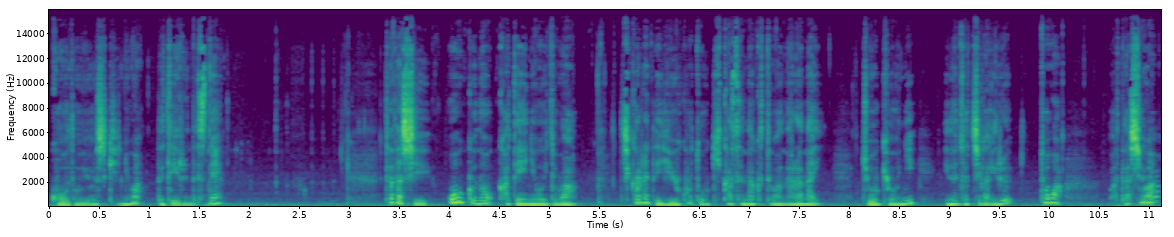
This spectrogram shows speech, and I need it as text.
行動様式には出ているんですね。ただし多くの家庭においては力で言うことを聞かせなくてはならない状況に犬たちがいるとは私は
